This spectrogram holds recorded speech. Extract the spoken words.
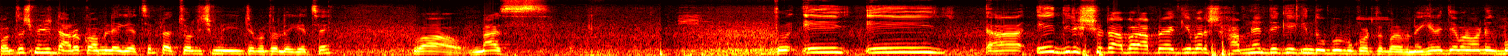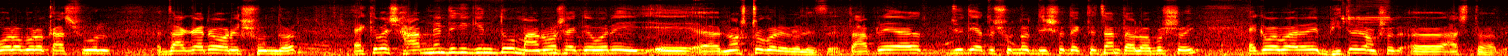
পঞ্চাশ মিনিট আরও কম লেগেছে, প্রায় চল্লিশ মিনিটের মতো লেগেছে। Wow, nice. তো এই এই এই দৃশ্যটা আবার আপনারা একেবারে সামনের দিকে কিন্তু উপভোগ করতে পারবেন। এখানে যেমন অনেক বড় বড় কাশফুল জায়গাটাও অনেক সুন্দর। একেবারে সামনের দিকে কিন্তু মানুষ একেবারে নষ্ট করে ফেলেছে। তা আপনি আহ, যদি এত সুন্দর দৃশ্য দেখতে চান তাহলে অবশ্যই একেবারে ভিতরে অংশ আসতে হবে।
